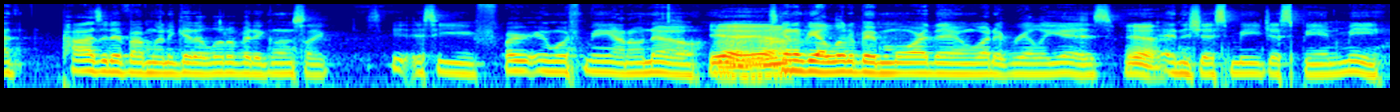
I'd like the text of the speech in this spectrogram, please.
I'm positive I'm gonna get a little bit of glimpse like, is he, flirting with me? I don't know. Yeah, It's gonna be a little bit more than what it really is, Yeah. and it's just me just being me.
